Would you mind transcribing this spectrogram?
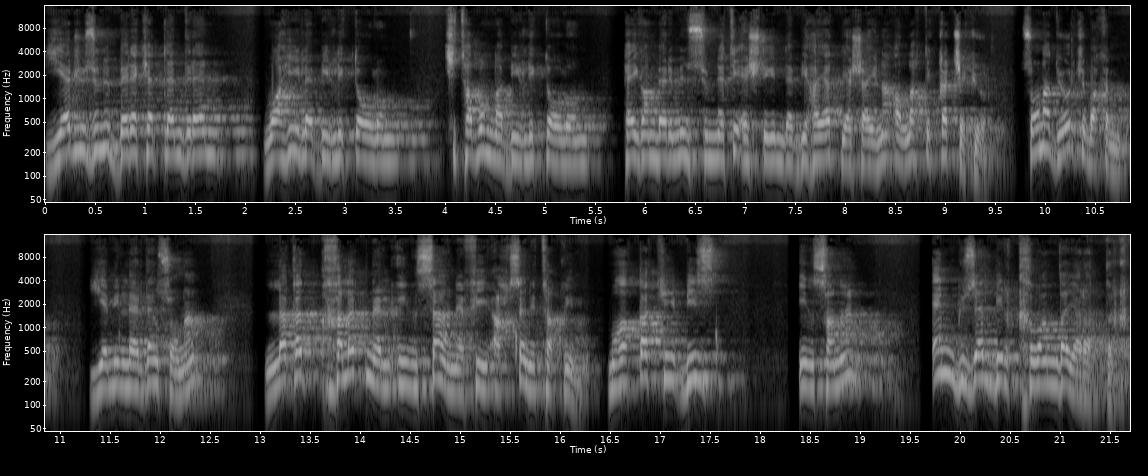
Yeryüzünü bereketlendiren vahiy ile birlikte olun, kitabımla birlikte olun, peygamberimin sünneti eşliğinde bir hayat yaşayına Allah dikkat çekiyor. Sonra diyor ki bakın yeminlerden sonra لَقَدْ خَلَقْنَا الْاِنْسَانَ ف۪ي اَحْسَنِ takvim. Muhakkak ki biz insanı en güzel bir kıvamda yarattık.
